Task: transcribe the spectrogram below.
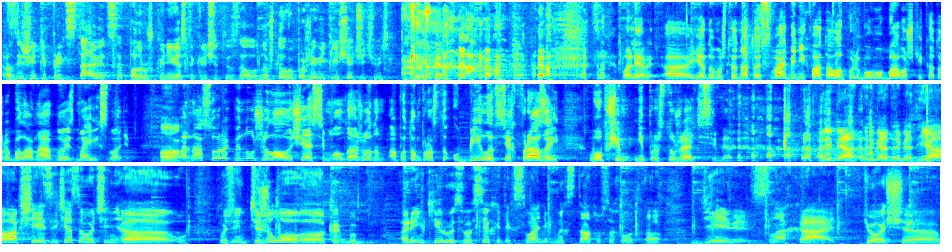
Разрешите представиться? Подружка невесты кричит из зала, ну что, вы поживите еще чуть-чуть. Валер, а, я думаю, что на той свадьбе не хватало по-любому бабушки, которая была на одной из моих свадеб. А. Она 40 минут желала счастья молодоженам, а потом просто убила всех фразой «В общем, не простужайтесь, ребят». Ребят, ребят, ребят, я вообще, если честно, очень, э, очень тяжело э, как бы ориентируюсь во всех этих свадебных статусах. Вот э, деви, сноха, теща,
